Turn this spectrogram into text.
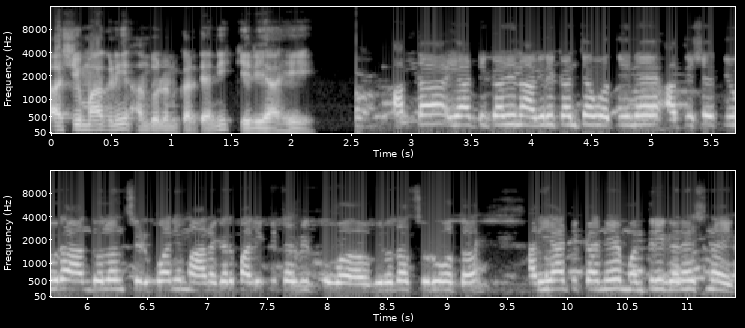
अशी मागणी आंदोलनकर्त्यांनी केली आहे. आता या ठिकाणी नागरिकांच्या वतीने अतिशय तीव्र आंदोलन सिडको आणि महानगरपालिकेच्या विरोधात सुरू होतं. आणि या ठिकाणी मंत्री गणेश नाईक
